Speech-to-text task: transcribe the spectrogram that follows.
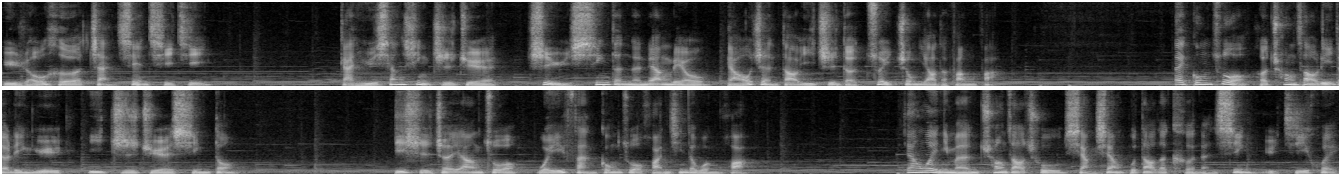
与柔和展现奇迹。敢于相信直觉是与新的能量流调整到一致的最重要的方法。在工作和创造力的领域，依直觉行动，即使这样做违反工作环境的文化，将为你们创造出想象不到的可能性与机会。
